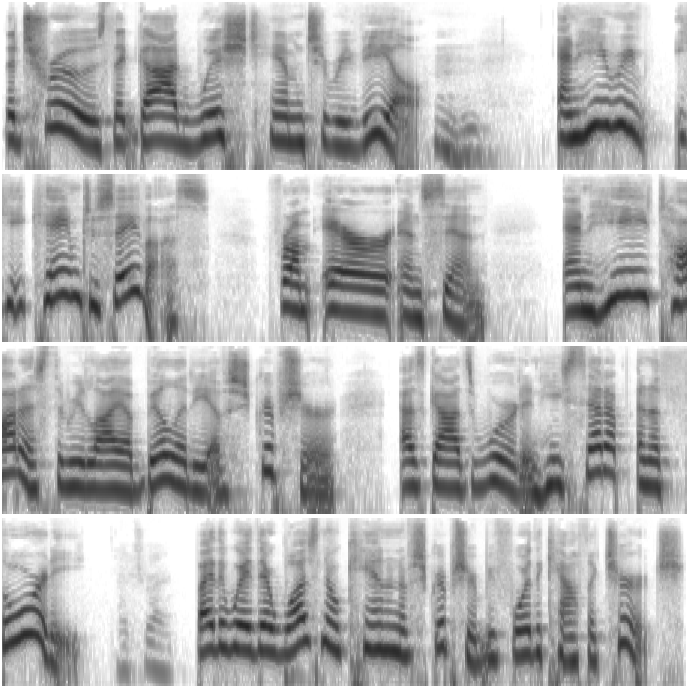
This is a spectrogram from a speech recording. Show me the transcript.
the truths that God wished him to reveal. Mm-hmm. And he, re- he came to save us from error and sin. And he taught us the reliability of Scripture as God's Word. And he set up an authority. That's right. By the way, there was no canon of Scripture before the Catholic Church.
